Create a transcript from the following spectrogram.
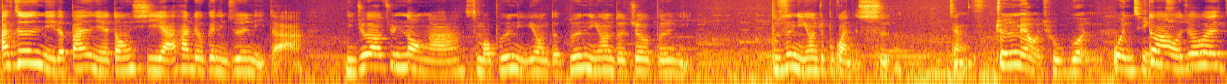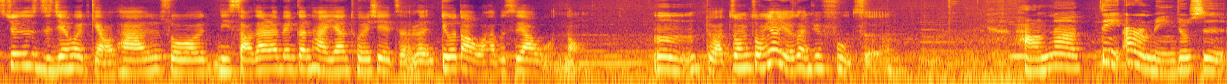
啊，这是你的班，你的东西啊，他留给你就是你的啊，你就要去弄啊，什么不是你用的，不是你用的就不是你，不是你用就不关你的事，这样子，就是没有去问问清。对啊，我就会就是直接会屌他，就说你少在那边跟他一样推卸责任，丢到我还不是要我弄。嗯，对啊，总总要有一个人去负责。好，那第二名就是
